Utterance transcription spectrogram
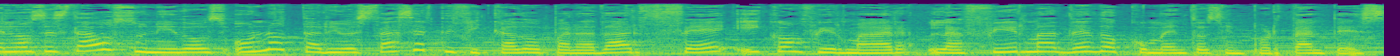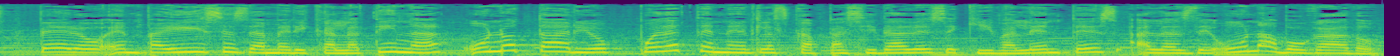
En los Estados Unidos, un notario está certificado para dar fe y confirmar la firma de documentos importantes, pero en países de América Latina, un notario puede tener las capacidades equivalentes a las de un abogado.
